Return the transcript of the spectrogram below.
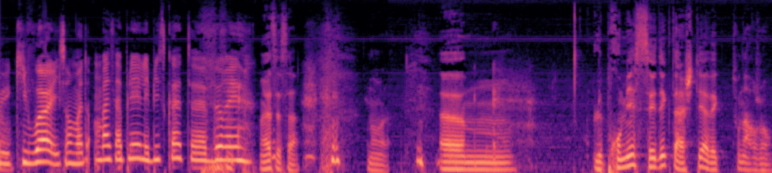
ouais. qu'ils voient, ils sont en mode on va s'appeler les biscottes euh, beurrées. Ouais, c'est ça. non, voilà. Euh, le premier CD que t'as acheté avec ton argent?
